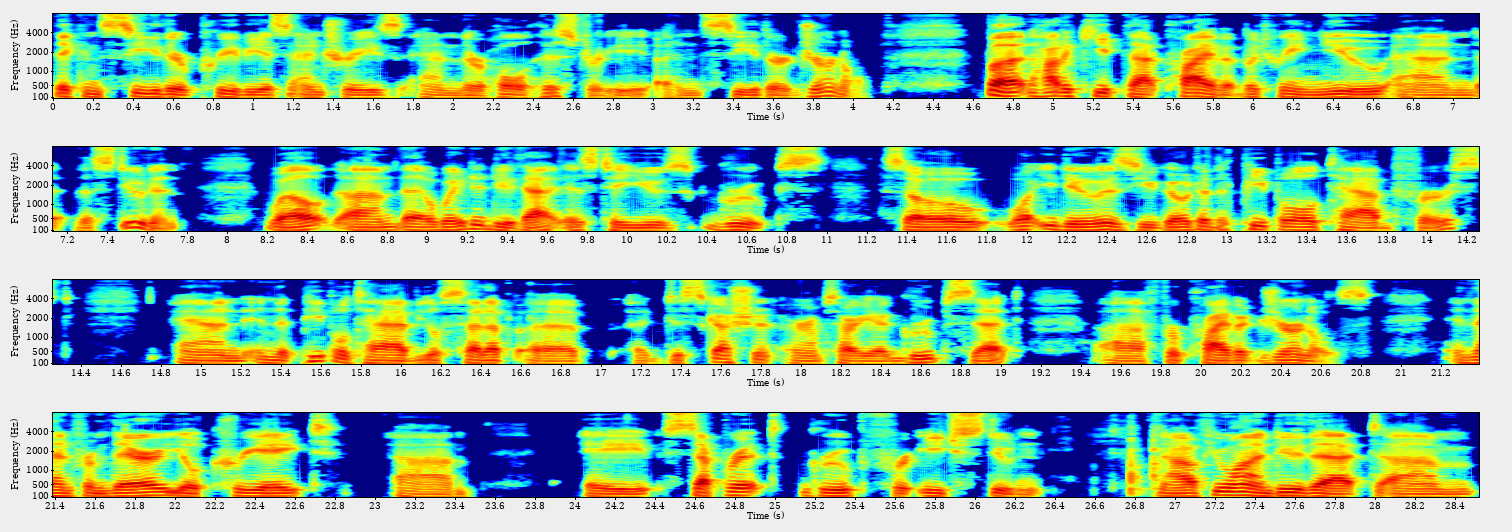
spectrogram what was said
they can see their previous entries and their whole history and see their journal. But how to keep that private between you and the student? Well, um, the way to do that is to use groups. So what you do is you go to the People tab first, and in the People tab, you'll set up a, a discussion, or I'm sorry, a group set uh, for private journals. And then from there, you'll create um, a separate group for each student. Now, if you want to do that um,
